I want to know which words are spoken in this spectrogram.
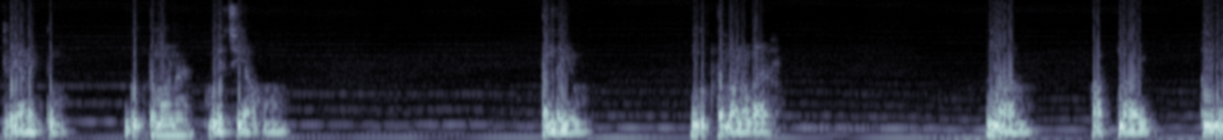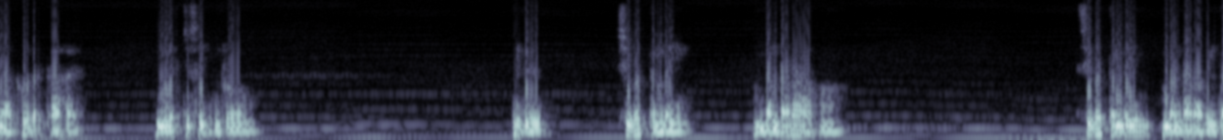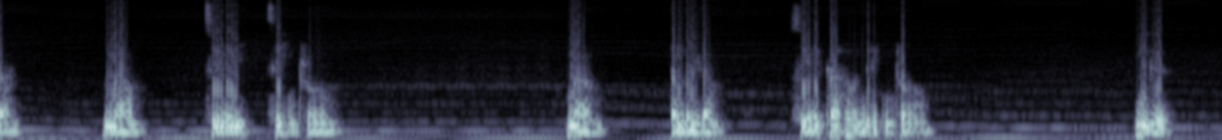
இவை அனைத்தும் குப்தமான முயற்சியாகும். தந்தையும் குப்தமானவர். நாம் ஆத்மாவை தூய்மையாக்குவதற்காக முயற்சி செய்கின்றோம். இது சிவத்தந்தையின் பண்டாரா ஆகும். சிவத்தந்தையின் பண்டாராவில்தான் நாம் சேவை செய்கின்றோம். நாம் தந்தையிடம் சேவைக்காக வந்திருக்கின்றோம். இங்கு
